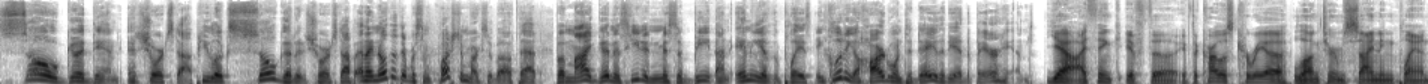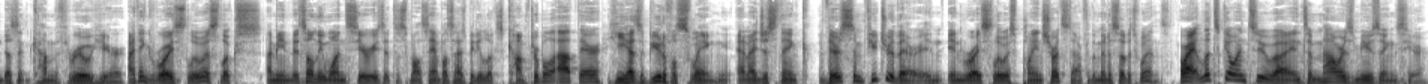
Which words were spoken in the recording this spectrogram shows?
so good, Dan, at shortstop. He looks so good at shortstop. And I know that there were some question marks about that, but my goodness, he didn't miss a beat on any of the plays, including a hard one today that he had to barehand. Yeah, I think if the if the Carlos Correa long term signing plan doesn't come through here, I think Royce Lewis looks. I mean, it's only one series; it's a small sample size, but he looks comfortable out there. He has a beautiful swing, and I just think there's some future there in, in Royce Lewis playing shortstop for the Minnesota Twins. All right, let's go into uh, into Mauer's musings here.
